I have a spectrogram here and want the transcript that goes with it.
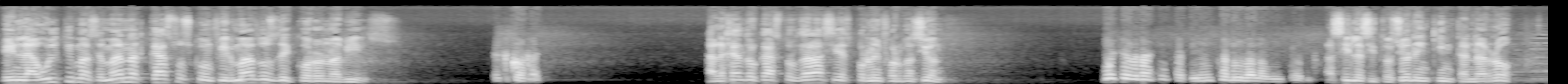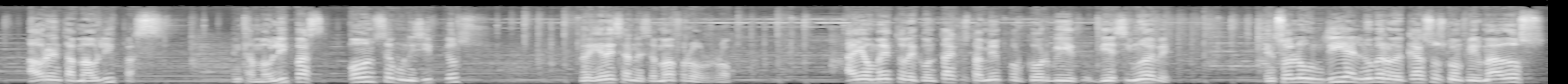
En la última semana, casos confirmados de coronavirus. Es correcto. Alejandro Castro, gracias por la información. Muchas gracias a ti. Un saludo al auditorio. Así la situación en Quintana Roo. Ahora en Tamaulipas. En Tamaulipas, 11 municipios regresan el semáforo rojo. Hay aumento de contagios también por COVID-19. En solo un día el número de casos confirmados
